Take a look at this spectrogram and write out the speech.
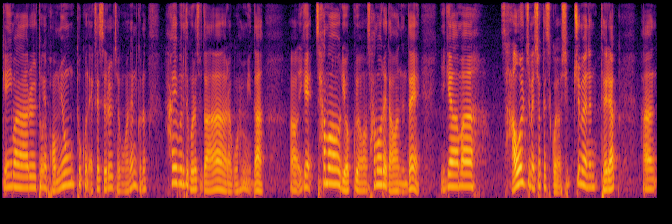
게이머를 통해 범용 토큰 액세스를 제공하는 그런 하이브리드 거래소다라고 합니다. 어, 이게 3월이었고요. 3월에 나왔는데 이게 아마 4월쯤에 시작됐을 거예요. 10주면은 대략 한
